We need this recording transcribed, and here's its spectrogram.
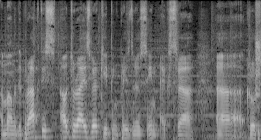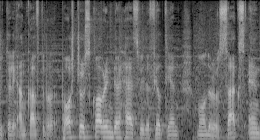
Among the practice, authorized were keeping prisoners in extra uh, crucially uncomfortable postures, covering their heads with filthy and molderous sacks, and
